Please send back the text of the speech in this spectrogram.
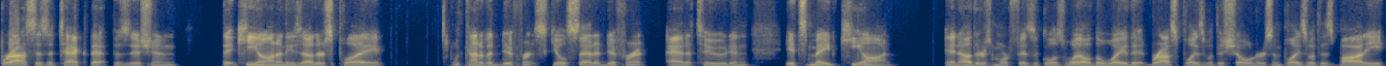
Bryce has attacked that position that Keion and these others play with kind of a different skill set, a different attitude, and it's made Keion and others more physical as well. The way that Bryce plays with his shoulders and plays with his body.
